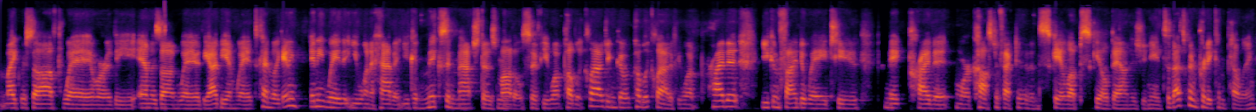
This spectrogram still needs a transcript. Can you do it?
Microsoft way or the Amazon way or the IBM way. It's kind of like any any way that you want to have it. You can mix and match those models. So if you want public cloud, you can go with public cloud. If you want private, you can find a way to make private more cost effective and scale up, scale down as you need. So that's been pretty compelling.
